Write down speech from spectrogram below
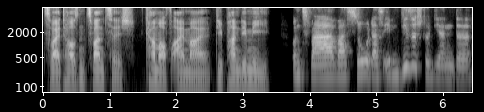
2020, kam auf einmal die Pandemie. Und zwar war es so, dass eben diese Studierende,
